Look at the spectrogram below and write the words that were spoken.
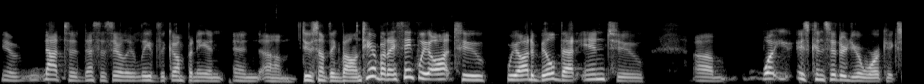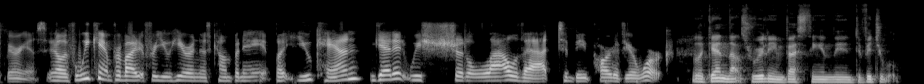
you know not to necessarily leave the company and and um, do something volunteer but i think we ought to we ought to build that into um, what is considered your work experience. You know if we can't provide it for you here in this company but you can get it we should allow that to be part of your work. Well, again, that's really investing in the individual.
